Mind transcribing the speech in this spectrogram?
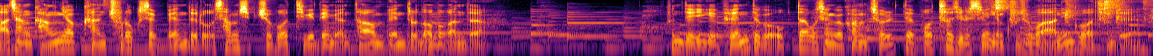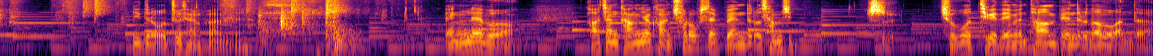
가장 강력한 초록색 밴드로 30초 버티게 되면 다음 밴드로 넘어간다. 근데 이게 밴드가 없다고 생각하면 절대 버텨질 수 있는 구조가 아닌 것 같은데. 니들은 어떻게 생각하는데? 백레버 가장 강력한 초록색 밴드로 30초 버티게 되면 다음 밴드로 넘어간다.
